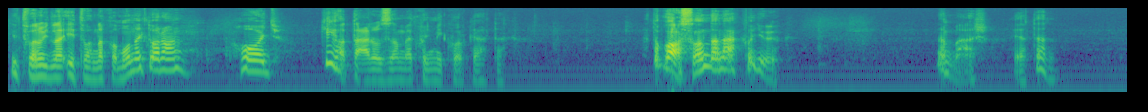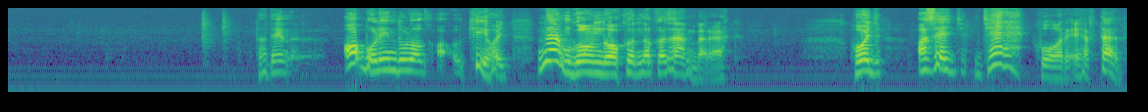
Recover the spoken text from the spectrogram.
Itt, van, itt vannak a monitoron hogy ki határozza meg hogy mikor keltek. Hát akkor azt mondanák hogy ők. Nem más, érted? Tehát én abból indulok ki hogy nem gondolkodnak az emberek hogy az egy gyerekkor érted?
